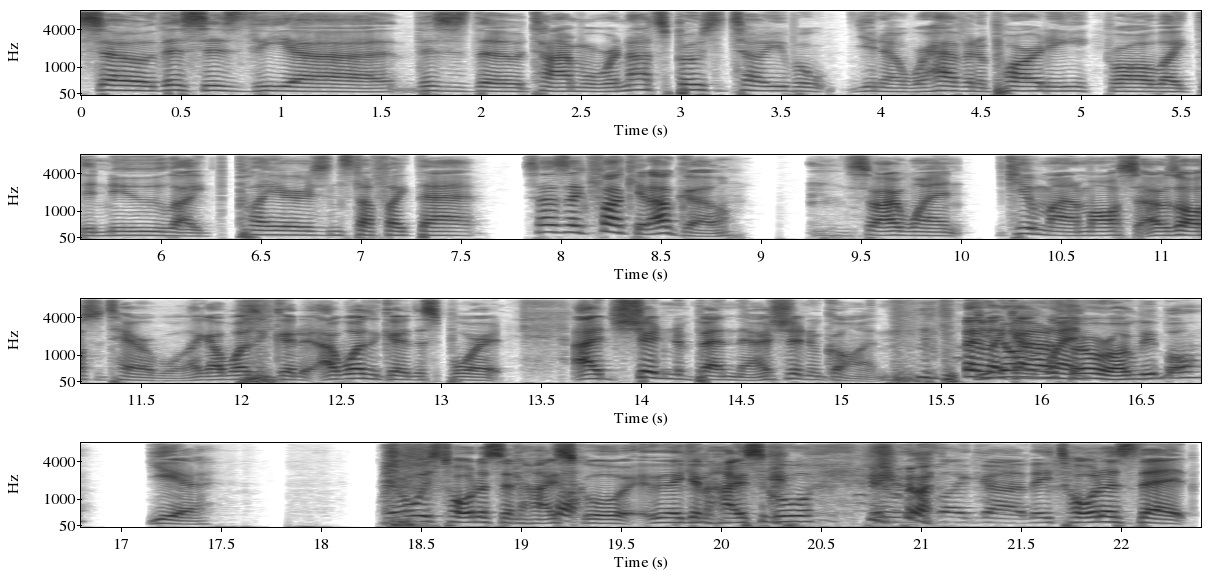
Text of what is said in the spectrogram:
so this is the uh this is the time where we're not supposed to tell you, but you know we're having a party for all like the new like players and stuff like that." So I was like, "Fuck it, I'll go." So I went. Keep in mind, I'm also I was also terrible. Like I wasn't good. I wasn't good at the sport. I shouldn't have been there. I shouldn't have gone. but you like know I how to went. throw a rugby ball? Yeah. They always told us in high school, like in high school, it was like uh, they told us that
